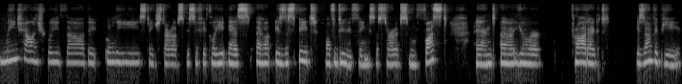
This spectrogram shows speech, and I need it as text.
main challenge with uh, the early stage startups specifically is uh, is the speed of doing things. The startups move fast, and uh, your product is MVP,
